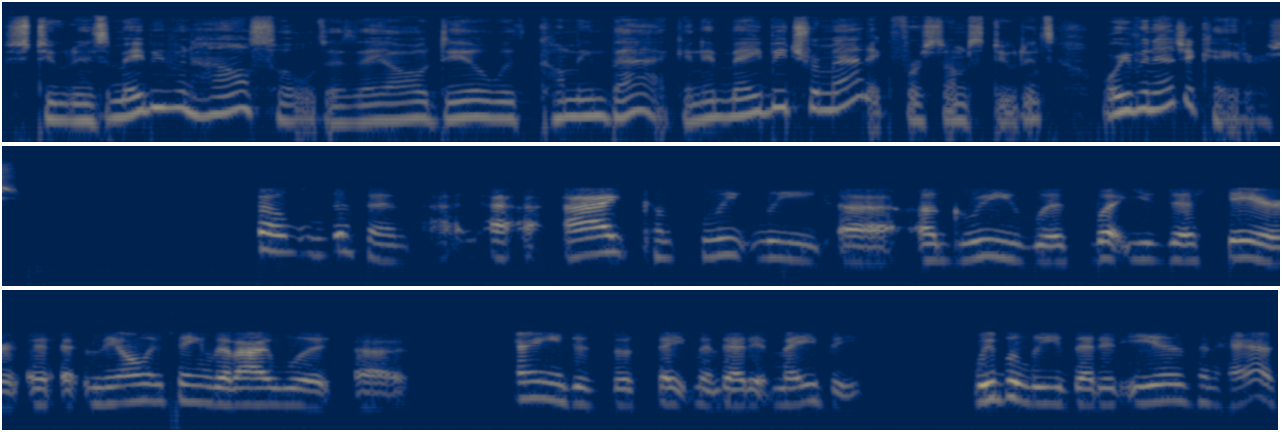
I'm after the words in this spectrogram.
students maybe even households as they all deal with coming back? And it may be traumatic for some students or even educators. So listen i, I completely uh, agree with what you just shared. The only thing that i would uh, change is the statement that it may be. We believe that it is and has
